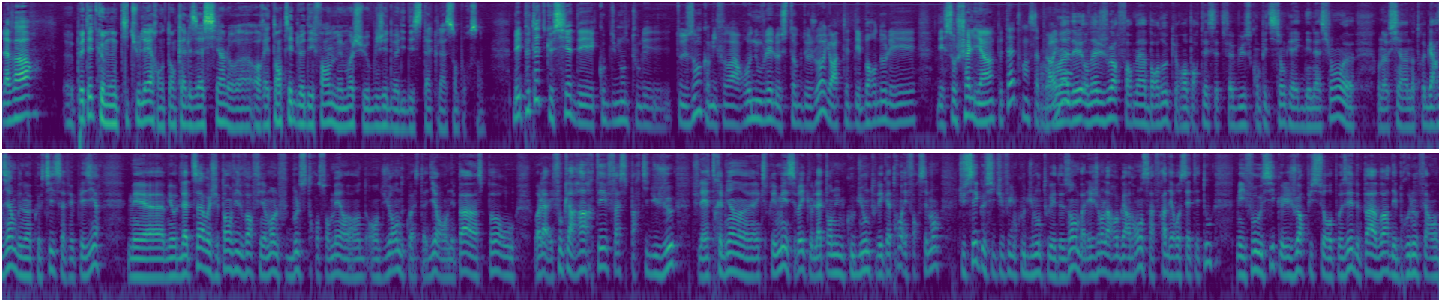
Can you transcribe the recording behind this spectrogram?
L'avare euh, Peut-être que mon titulaire en tant qu'Alsacien aurait tenté de le défendre, mais moi je suis obligé de valider ce tac là à 100%. Mais peut-être que s'il y a des Coupes du Monde tous les deux ans, comme il faudra renouveler le stock de joueurs, il y aura peut-être des Bordelais, des Sochaliens, peut-être, hein, ça peut on arriver. A des, on a des joueurs formés à Bordeaux qui ont remporté cette fabuleuse compétition qu'avec des nations. Euh, on a aussi un autre gardien, Benoît Costil, ça fait plaisir. Mais, euh, mais au-delà de ça, ouais, j'ai pas envie de voir finalement le football se transformer en, en du hand, quoi. C'est-à-dire, on n'est pas un sport où, voilà, il faut que la rareté fasse partie du jeu. Tu l'as très bien euh, exprimé. C'est vrai que l'attendre une Coupe du Monde tous les 4 ans, et forcément, tu sais que si tu fais une Coupe du Monde tous les 2 ans, bah, les gens la regarderont, ça fera des recettes et tout. Mais il faut aussi que les joueurs puissent se reposer, de pas avoir des Bruno Fernandes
